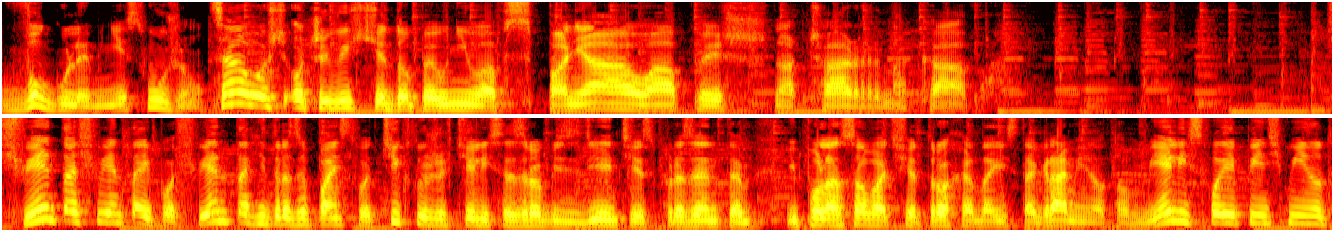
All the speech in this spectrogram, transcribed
w ogóle mi nie służą. Całość oczywiście dopełniła wspaniała, pyszna, czarna kawa. Święta, święta i po świętach i drodzy Państwo, ci, którzy chcieli sobie zrobić zdjęcie z prezentem i polansować się trochę na Instagramie, no to mieli swoje 5 minut.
